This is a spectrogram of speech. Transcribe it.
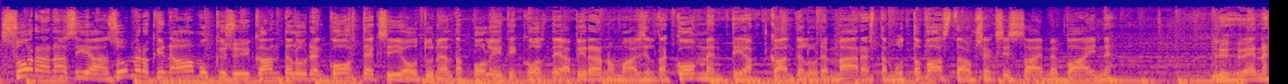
Suoraan asiaan. Suomerokin aamu kysyi kanteluiden kohteeksi joutuneelta poliitikolta ja viranomaisilta kommenttia kanteluiden määrästä, mutta vastaukseksi saimme vain lyhyen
